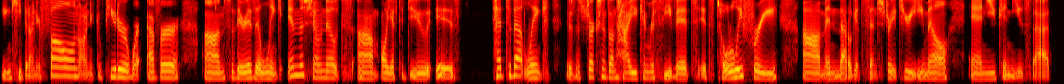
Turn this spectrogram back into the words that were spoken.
you can keep it on your phone, on your computer, wherever. Um, so there is a link in the show notes. Um, all you have to do is head to that link. There's instructions on how you can receive it. It's totally free, um, and that'll get sent straight to your email, and you can use that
